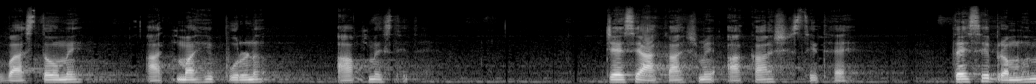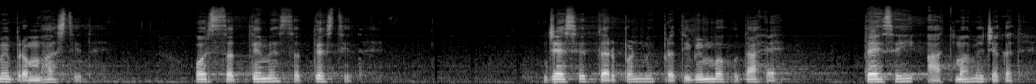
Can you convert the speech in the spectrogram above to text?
वास्तव में आत्मा ही पूर्ण आप में स्थित है। जैसे आकाश में आकाश स्थित है, तैसे ब्रह्म में ब्रह्मा स्थित है और सत्य में सत्य स्थित है। जैसे दर्पण में प्रतिबिंब होता है, तैसे ही आत्मा में जगत है।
